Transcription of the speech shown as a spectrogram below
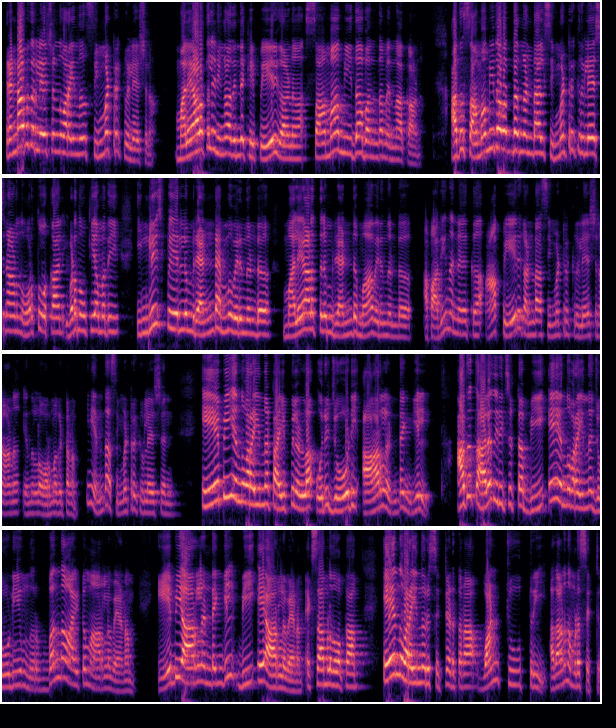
രണ്ടാമത്തെ റിലേഷൻ എന്ന് പറയുന്നത് സിമ്മട്രിക് റിലേഷനാണ് മലയാളത്തിൽ നിങ്ങൾ അതിന്റെ പേര് കാണുക സമമിത ബന്ധം എന്നാ കാണുക. അത് സമമിത ബന്ധം കണ്ടാൽ സിമ്മട്രിക് റിലേഷൻ ആണെന്ന് ഓർത്തു വെക്കാൻ ഇവിടെ നോക്കിയാൽ മതി. ഇംഗ്ലീഷ് പേരിലും രണ്ട് എം വരുന്നുണ്ട്. മലയാളത്തിലും രണ്ട് മാ വരുന്നുണ്ട്. അപ്പൊ അതിൽ നിന്ന് തന്നെ ആ പേര് കണ്ട സിമ്മട്രിക് റിലേഷൻ ആണ് എന്നുള്ള ഓർമ്മ കിട്ടണം. ഇനി എന്താ സിമ്മട്രിക് റിലേഷൻ എ ബി എന്ന് പറയുന്ന ടൈപ്പിലുള്ള ഒരു ജോഡി ആറിൽ ഉണ്ടെങ്കിൽ അത് തലതിരിച്ചിട്ട ബി എ എന്ന് പറയുന്ന ജോഡിയും നിർബന്ധമായിട്ടും ആറിൽ വേണം. എ ബി ആറിൽ ഉണ്ടെങ്കിൽ ബി എ ആറിൽ വേണം. എക്സാമ്പിൾ നോക്കാം. എ എന്ന് പറയുന്ന ഒരു സെറ്റ് എടുത്തട വൺ ടു ത്രീ അതാണ് നമ്മുടെ സെറ്റ്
